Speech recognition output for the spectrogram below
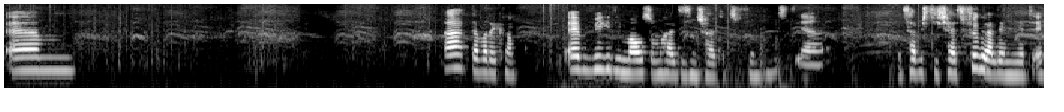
Ähm... Ah, da war der Knopf. Äh, bewege die Maus, um halt diesen Schalter zu finden. Ist der... Jetzt habe ich die scheiß Vögel alarmiert, ey.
